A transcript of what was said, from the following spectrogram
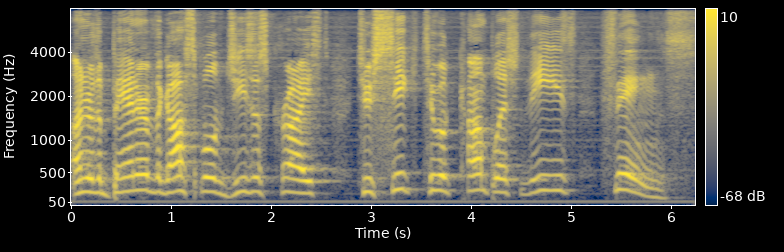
under the banner of the gospel of Jesus Christ to seek to accomplish these things.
